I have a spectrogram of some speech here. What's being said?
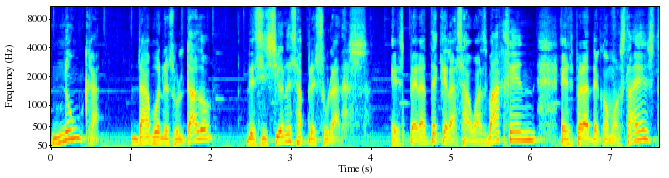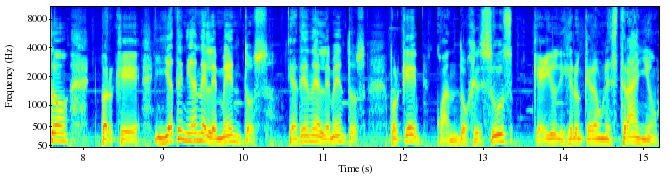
nunca da buen resultado decisiones apresuradas. espérate que las aguas bajen, espérate cómo está esto, porque y ya tenían elementos, ya tenían elementos, porque cuando Jesús, que ellos dijeron que era un extraño,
